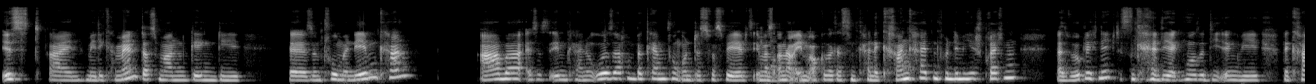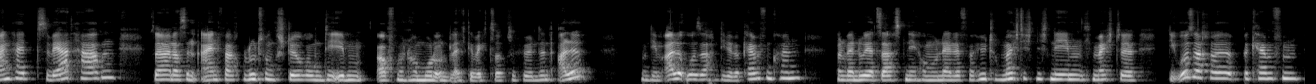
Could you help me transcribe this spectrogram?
ist ein Medikament, das man gegen die äh, Symptome nehmen kann aber es ist eben keine Ursachenbekämpfung und das, was wir jetzt eben, was Anna eben auch gesagt hat, sind keine Krankheiten, von denen wir hier sprechen. Also wirklich nicht. Das sind keine Diagnose, die irgendwie eine Krankheitswert haben, sondern das sind einfach Blutungsstörungen, die eben auf ein Hormonungleichgewicht zurückzuführen sind. Alle und eben alle Ursachen, die wir bekämpfen können. Und wenn du jetzt sagst, nee, hormonelle Verhütung möchte ich nicht nehmen, ich möchte die Ursache bekämpfen,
